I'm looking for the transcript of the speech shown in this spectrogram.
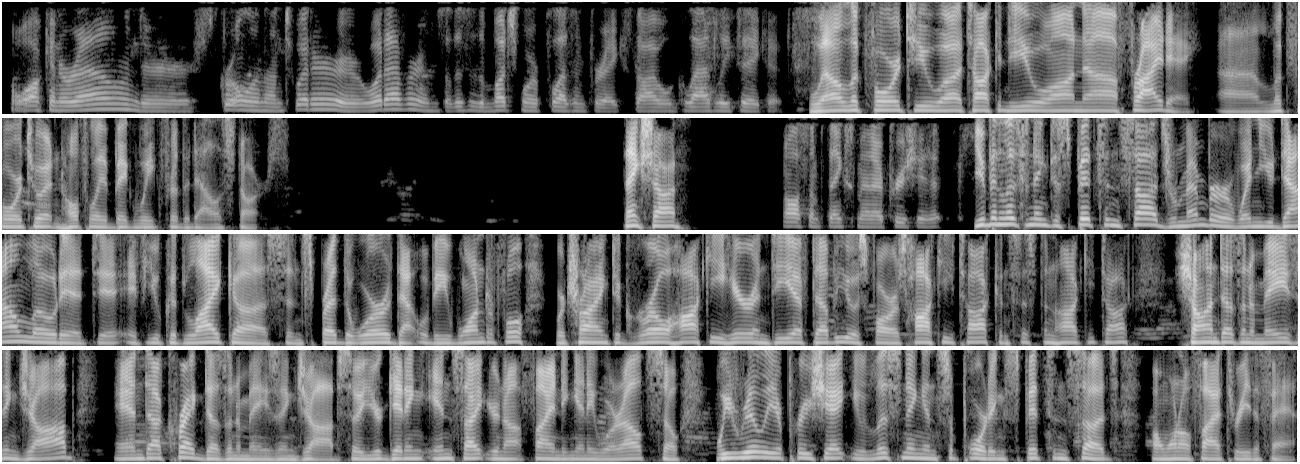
walking around or scrolling on Twitter or whatever. And so this is a much more pleasant break. So I will gladly take it. Well, look forward to uh, talking to you on uh, Friday. Uh, look forward to it and hopefully a big week for the Dallas Stars. Thanks, Sean. Awesome. Thanks, man. I appreciate it. You've been listening to Spits and Suds. Remember, when you download it, if you could like us and spread the word, that would be wonderful. We're trying to grow hockey here in DFW as far as hockey talk, consistent hockey talk. Sean does an amazing job, and uh, Craig does an amazing job. So you're getting insight you're not finding anywhere else. So we really appreciate you listening and supporting Spits and Suds on 1053 The Fan.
